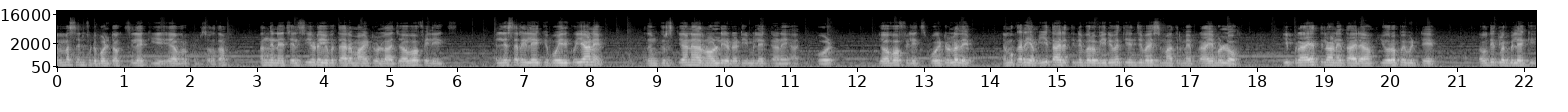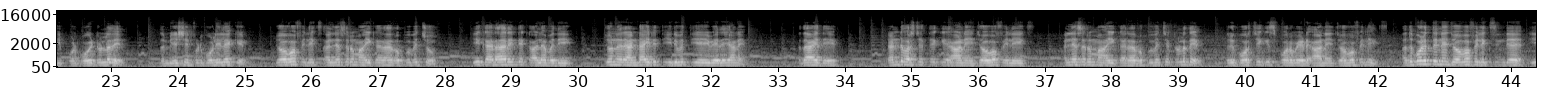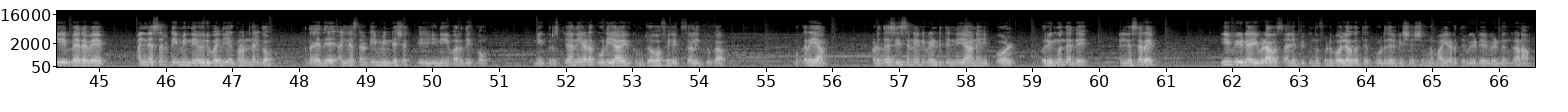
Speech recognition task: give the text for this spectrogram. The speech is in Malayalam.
എം എസ് എൻ ഫുട്ബോൾ ടോക്സിലേക്ക് ഏവർക്കും സ്വാഗതം. അങ്ങനെ ചെൽസിയുടെ യുവതാരമായിട്ടുള്ള ജോവ ഫെലിക്സ് അൽനസറിലേക്ക് പോയിരിക്കുകയാണ്. അതും ക്രിസ്ത്യാനോ റൊണാൾഡോയുടെ ടീമിലേക്കാണ് ഇപ്പോൾ ജോവ ഫെലിക്സ് പോയിട്ടുള്ളത്. നമുക്കറിയാം ഈ താരത്തിന് വെറും ഇരുപത്തിയഞ്ച് വയസ്സ് മാത്രമേ പ്രായമുള്ളൂ. ഈ പ്രായത്തിലാണ് താരം യൂറോപ്പ് വിട്ട് സൗദി ക്ലബിലേക്ക് ഇപ്പോൾ പോയിട്ടുള്ളത്. അതും ഏഷ്യൻ ഫുട്ബോളിലേക്ക് ജോവ ഫെലിക്സ് അൽനസറുമായി കരാർ ഒപ്പുവെച്ചു. ഈ കരാറിന്റെ കാലാവധി ജൂൺ രണ്ടായിരത്തി ഇരുപത്തിയേഴ് വരെയാണ്. അതായത് രണ്ട് വർഷത്തേക്ക് ആണ് ജോവ ഫെലിക്സ് അൽനസറുമായി കരാർ ഒപ്പുവെച്ചിട്ടുള്ളത്. ഒരു പോർച്ചുഗീസ് ഫോർവേഡ് ആണ് ജോവ ഫെലിക്സ്. അതുപോലെ തന്നെ ജോവ ഫെലിക്സിന്റെ ഈ വരവ് അൽനസർ ടീമിന് ഒരു വലിയ ഗുണം നൽകും. അതായത് അൽനസർ ടീമിന്റെ ശക്തി ഇനി വർദ്ധിക്കും. ഇനി ക്രിസ്ത്യാനിയുടെ കൂടെയായിരിക്കും ജോവ ഫെലിക്സ് കളിക്കുക. നമുക്കറിയാം അടുത്ത സീസണിന് വേണ്ടി തന്നെയാണ് ഇപ്പോൾ ഒരുങ്ങുന്നത് അൽനിസറേ. ഈ വീഡിയോ ഇവിടെ അവസാനിപ്പിക്കുന്നു. ഫുട്ബോൾ ലോകത്തെ കൂടുതൽ വിശേഷങ്ങളുമായി അടുത്ത വീഡിയോയിൽ വീണ്ടും കാണാം.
